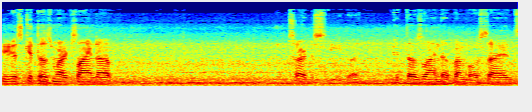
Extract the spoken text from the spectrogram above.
Just get those marks lined up. It's hard to see but get those lined up on both sides.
